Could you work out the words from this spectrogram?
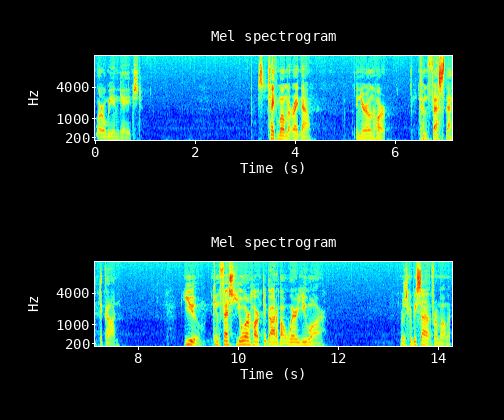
or are we engaged? Take a moment right now in your own heart. Confess that to God. You confess your heart to God about where you are. We're just going to be silent for a moment.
